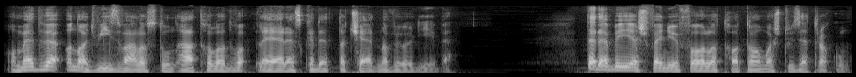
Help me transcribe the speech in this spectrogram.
A medve a nagy vízválasztón áthaladva leereszkedett a Cserna völgyébe. Terebélyes fenyőfa alatt hatalmas tüzet rakunk.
